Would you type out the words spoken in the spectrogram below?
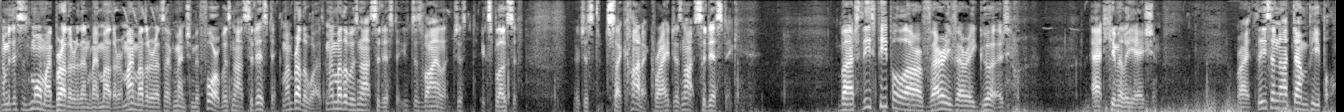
I mean, this is more my brother than my mother. My mother, as I've mentioned before, was not sadistic. My brother was. My mother was not sadistic. Just violent, just explosive, just psychotic, right? Just not sadistic. But these people are very, very good at humiliation. Right? These are not dumb people.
